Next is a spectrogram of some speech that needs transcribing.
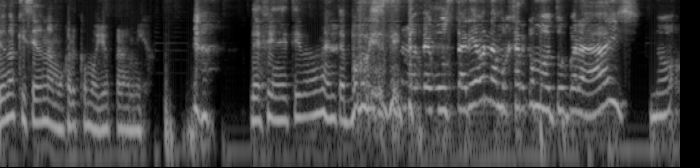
Yo no quisiera una mujer como yo para mi hijo. Definitivamente, pobrecito. Pero te gustaría una mujer como tú para, ay, ¿no?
